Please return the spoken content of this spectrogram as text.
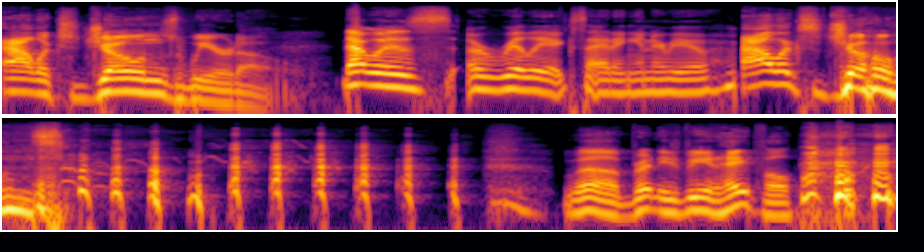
Alex Jones weirdo. That was a really exciting interview. Alex Jones. well, Brittany's being hateful. uh,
